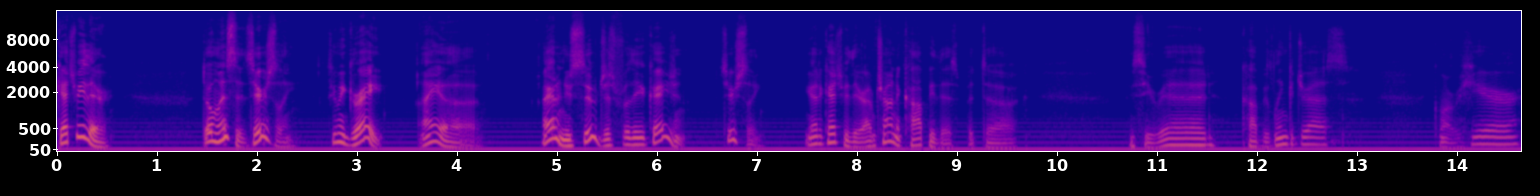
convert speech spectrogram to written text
Catch me there. Don't miss it. Seriously. It's to be great. I, uh, I got a new suit just for the occasion. Seriously. You got to catch me there. I'm trying to copy this, but, uh, you see red, copy link address. Come over here.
